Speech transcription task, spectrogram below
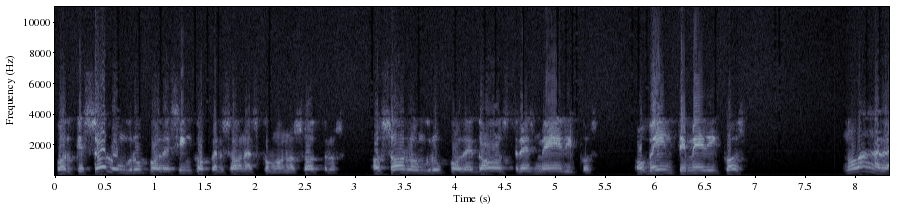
porque solo un grupo de cinco personas como nosotros, o solo un grupo de dos, tres médicos, o 20 médicos, no van a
